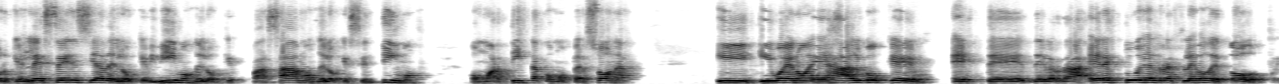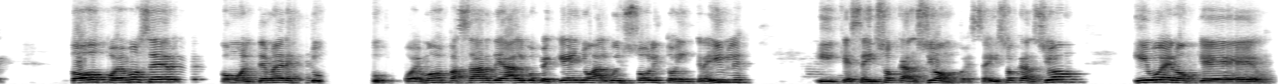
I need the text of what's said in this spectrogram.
porque es la esencia de lo que vivimos, de lo que pasamos, de lo que sentimos como artista, como persona. Y, bueno, es algo que, este, de verdad, eres tú es el reflejo de todo, pues. Todos podemos ser como el tema eres tú. Podemos pasar de algo pequeño algo insólito, increíble, y que se hizo canción, pues se hizo canción, y bueno, que,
